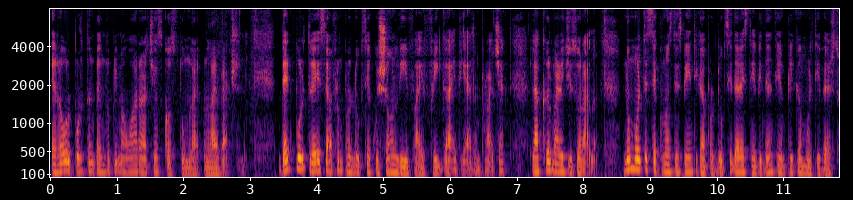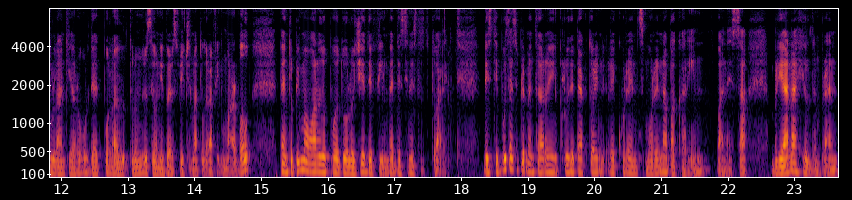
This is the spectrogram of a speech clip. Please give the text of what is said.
eroul purtând pentru prima oară acest costum li- în live action. Deadpool 3 se află în producție cu Sean Levi, Free Guy, The Adam Project, la cârma regizorală. Nu multe se cunosc despre intriga producției, dar este evident că implică multiversul, antieroul Deadpool alăturându-se universului cinematografic Marvel, pentru prima oară după o duologie de filme de sine stătătoare. Distribuția suplimentară include pe actorii recurenți Morena Baccarin, Vanessa, Brianna Hildenbrand,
